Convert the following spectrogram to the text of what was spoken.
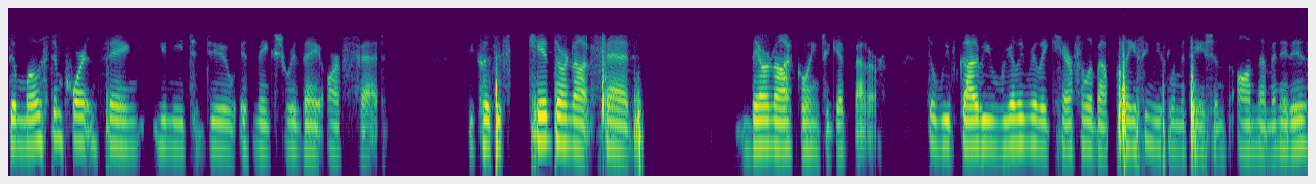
the most important thing you need to do is make sure they are fed. Because if kids are not fed, they're not going to get better. So we've got to be really, really careful about placing these limitations on them. And it is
